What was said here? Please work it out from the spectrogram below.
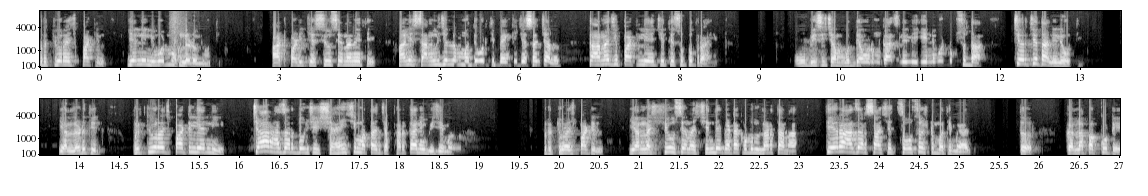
पृथ्वीराज पाटील यांनी निवडणूक लढवली होती. आटपाडीचे शिवसेना नेते आणि सांगली जिल्हा मध्यवर्ती बँकेचे संचालक तानाजी पाटील यांचे ते सुपुत्र आहेत. ओबीसीच्या मुद्द्यावरून गाजलेली ही निवडणूक सुद्धा चर्चेत आलेली होती. या लढतीत पृथ्वीराज पाटील यांनी चार हजार दोनशे शहाऐंशी मतांच्या फरकाने विजय मिळवला. पृथ्वीराज पाटील यांना शिवसेना शिंदे गटाकडून लढताना तेरा हजार सहाशे चौसष्ट मते मिळाली. तर कल्लापा कुटे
